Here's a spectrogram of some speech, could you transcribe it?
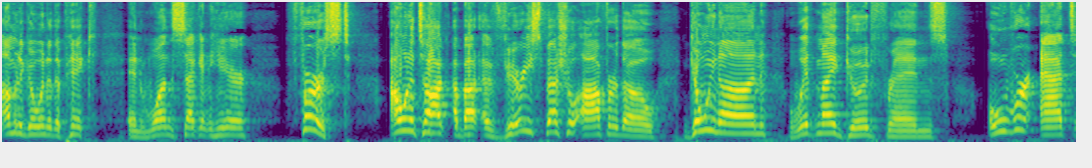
I'm going to go into the pick in one second here. First, I want to talk about a very special offer, though, going on with my good friends over at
